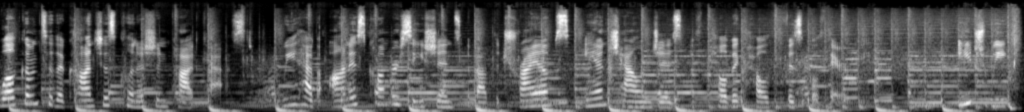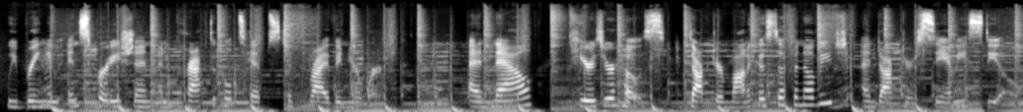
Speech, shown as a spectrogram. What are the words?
Welcome to the Conscious Clinician Podcast. We have honest conversations about the triumphs and challenges of pelvic health physical therapy. Each week, we bring you inspiration and practical tips to thrive in your work. And now, here's your hosts, Dr. Monica Stefanovic and Dr. Sammy Steele.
